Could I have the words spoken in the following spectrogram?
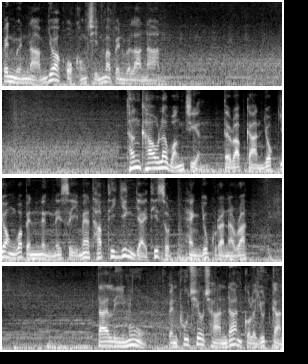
เป็นเหมือนหนามยอกอกของฉินมาเป็นเวลานาน ทั้งเขาและหวังเจียนได้รับการยกย่องว่าเป็นหนึ่งในสี่แม่ทัพที่ยิ่งใหญ่ที่สุดแห่งยุครณรัตแต่ลีมู่ เป็นผู้เชี่ยวชาญด้านกลยุทธ์การ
